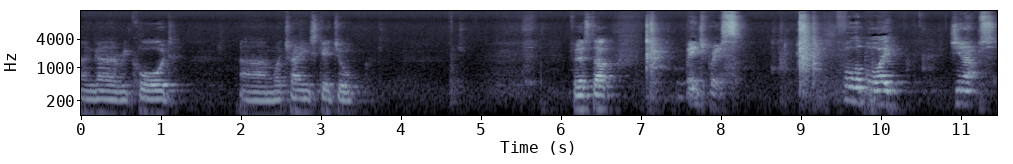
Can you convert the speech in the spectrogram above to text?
I'm going to record um, my training schedule. First up, bench press. Fuller boy, chin ups,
